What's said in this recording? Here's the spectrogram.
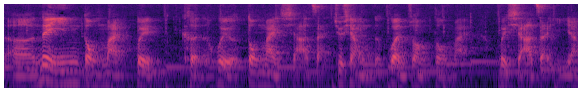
呃内阴动脉会可能会有动脉狭窄，就像我们的冠状动脉。会狭窄一样。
